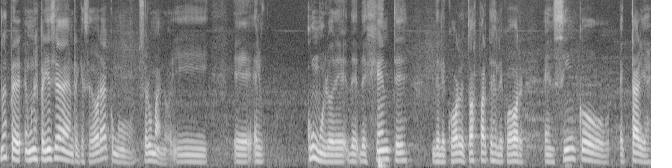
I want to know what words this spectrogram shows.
Una, experiencia enriquecedora como ser humano y eh, el cúmulo de, gente del Ecuador, de todas partes del Ecuador, en cinco hectáreas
